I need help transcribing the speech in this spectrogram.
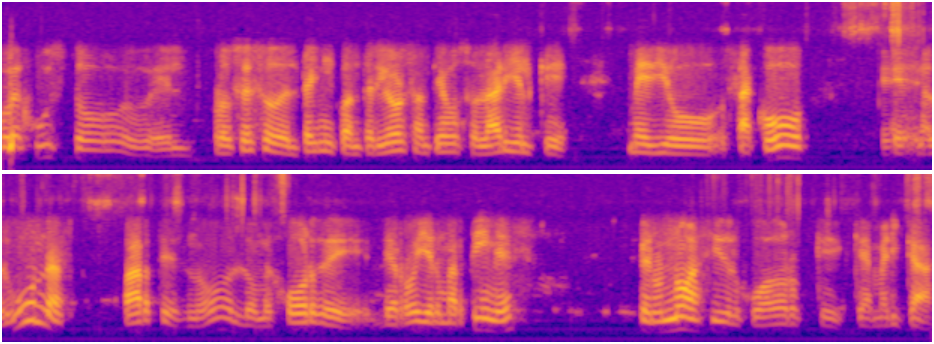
fue justo el proceso del técnico anterior, Santiago Solari, el que medio sacó en algunas partes no lo mejor de, de Roger Martínez, pero no ha sido el jugador que, que América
